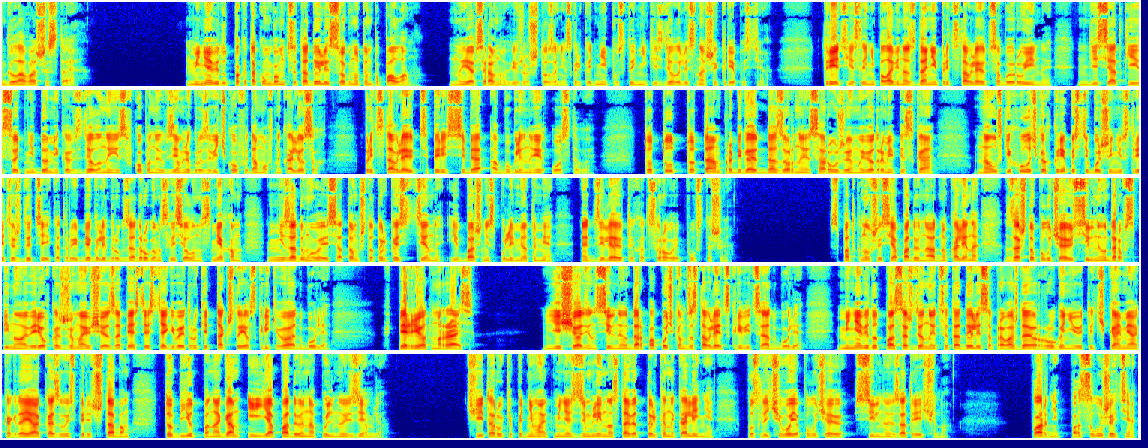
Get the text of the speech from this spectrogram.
Глава шестая. Меня ведут по катакомбам цитадели согнутым пополам, но я все равно вижу, что за несколько дней пустынники сделали с нашей крепостью. Треть, если не половина зданий, представляют собой руины. Десятки и сотни домиков, сделанные из вкопанных в землю грузовичков и домов на колесах, представляют теперь из себя обугленные остовы. То тут, то там пробегают дозорные с оружием и ведрами песка, на узких улочках крепости больше не встретишь детей, которые бегали друг за другом с веселым смехом, не задумываясь о том, что только стены и башни с пулеметами отделяют их от суровой пустоши. Споткнувшись, я падаю на одно колено, за что получаю сильный удар в спину, а веревка, сжимающая запястье, стягивает руки так, что я вскрикиваю от боли. «Вперед, мразь!» Еще один сильный удар по почкам заставляет скривиться от боли. Меня ведут по осажденной цитадели, сопровождая руганью и тычками, а когда я оказываюсь перед штабом, то бьют по ногам, и я падаю на пыльную землю. Чьи-то руки поднимают меня с земли, но ставят только на колени, после чего я получаю сильную затрещину. «Парни, послушайте»,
